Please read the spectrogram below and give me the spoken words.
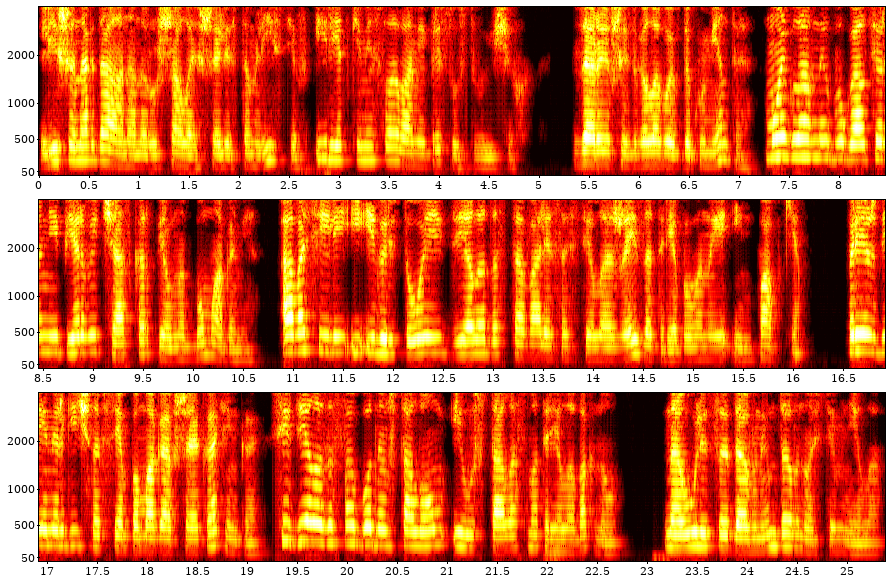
Лишь иногда она нарушалась шелестом листьев и редкими словами присутствующих. Зарывшись с головой в документы, мой главный бухгалтер не первый час корпел над бумагами, а Василий и Игорь то и дело доставали со стеллажей затребованные им папки. Прежде энергично всем помогавшая Катенька сидела за свободным столом и устало смотрела в окно. На улице давным-давно стемнело.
